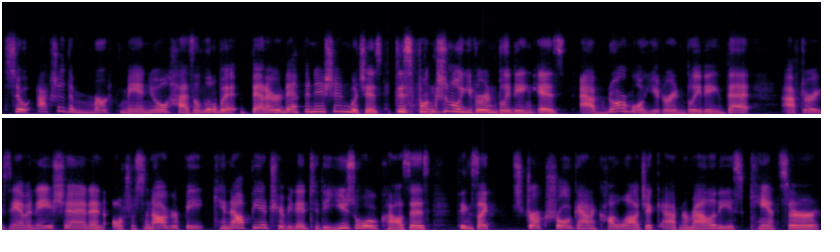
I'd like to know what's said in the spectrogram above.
So actually the Merck manual has a little bit better definition, which is dysfunctional uterine bleeding is abnormal uterine bleeding that after examination and ultrasonography cannot be attributed to the usual causes, things like structural gynecologic abnormalities, cancer,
